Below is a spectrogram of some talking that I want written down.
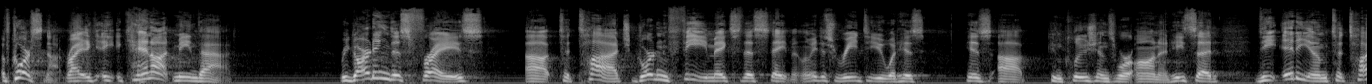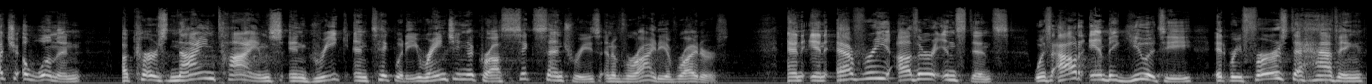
Of course not, right? It, it cannot mean that. Regarding this phrase, uh, to touch, Gordon Fee makes this statement. Let me just read to you what his, his uh, conclusions were on it. He said, The idiom to touch a woman occurs nine times in Greek antiquity, ranging across six centuries and a variety of writers. And in every other instance, without ambiguity, it refers to having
